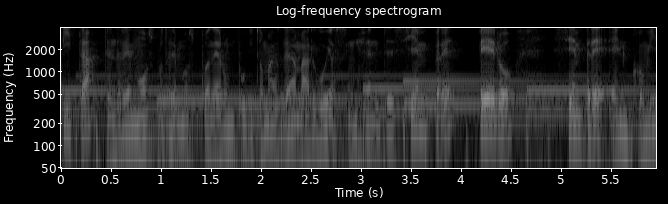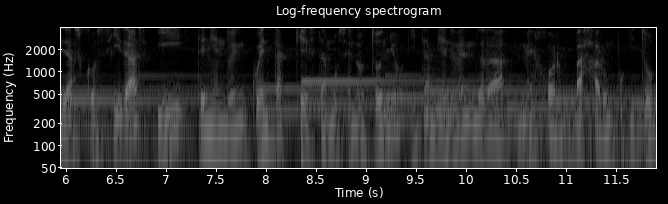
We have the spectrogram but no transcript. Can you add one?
pita tendremos, podremos poner un poquito más de amargo y astringente siempre, pero siempre en comidas cocidas y teniendo en cuenta que estamos en otoño y también vendrá mejor bajar un poquito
